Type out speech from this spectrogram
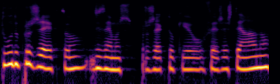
tudo projeto, dizemos, projeto que eu fiz este ano,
